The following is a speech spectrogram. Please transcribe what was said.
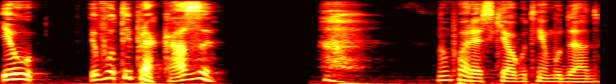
Eu. Eu voltei para casa? Ah, não parece que algo tenha mudado.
